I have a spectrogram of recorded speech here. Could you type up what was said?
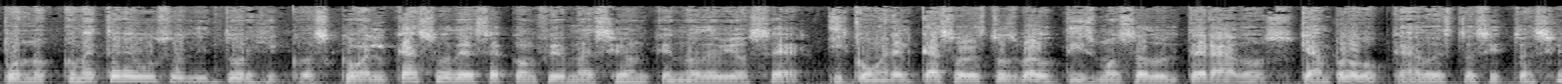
por no cometer abusos litúrgicos, como el caso de esa confirmación que no debió ser y como en el caso de estos bautismos adulterados que han provocado esta situación.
